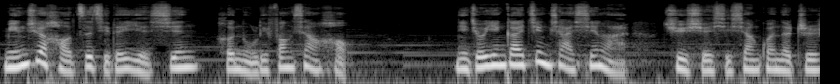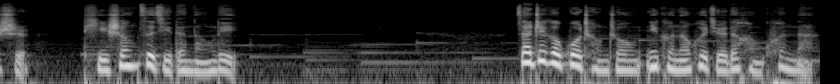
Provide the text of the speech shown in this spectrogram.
明确好自己的野心和努力方向后，你就应该静下心来去学习相关的知识。提升自己的能力，在这个过程中，你可能会觉得很困难，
